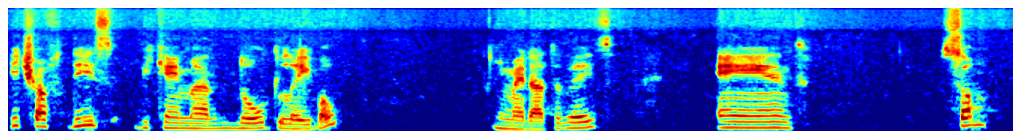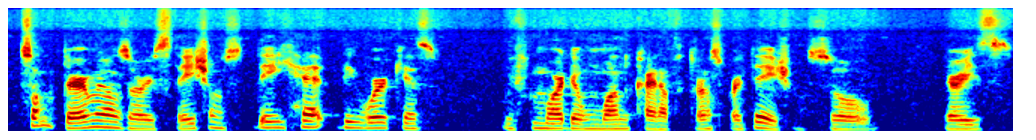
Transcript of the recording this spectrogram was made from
each of these became a node label in my database, and some some terminals or stations they have they work as with more than one kind of transportation. So there is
